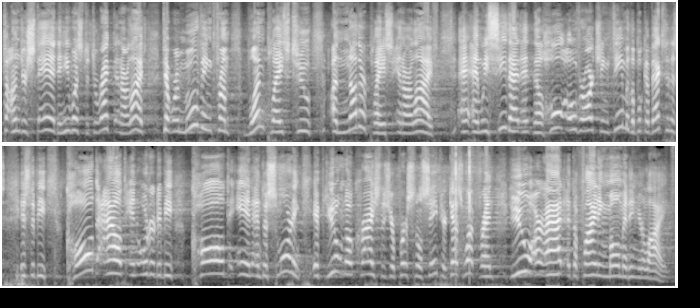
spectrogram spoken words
to understand, and He wants to direct in our lives, that we're moving from one place to another place in our life. And, and we see that the whole overarching theme of the book of Exodus is to be called out in order to be called in. And this morning, if you don't know Christ as your personal Savior, guess what, friend? You are at a defining moment in your life.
